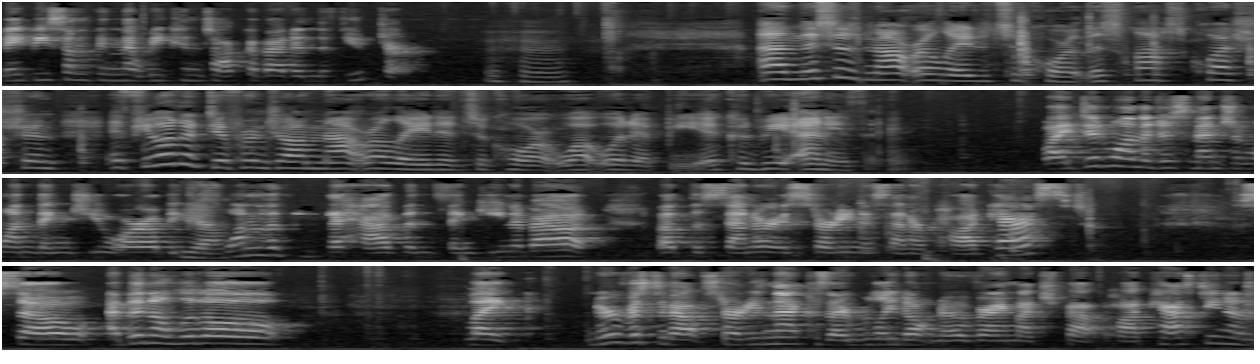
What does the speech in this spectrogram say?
maybe something that we can talk about in the future. Mm-hmm. And this is not related to court. This last question: If you had a different job not related to court, what would it be? It could be anything. Well, I did want to just mention one thing to you, Aura, because Yeah. one of the things I have been thinking about about the center is starting a center podcast. So I've been a little like nervous about starting that because I really don't know very much about podcasting, and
